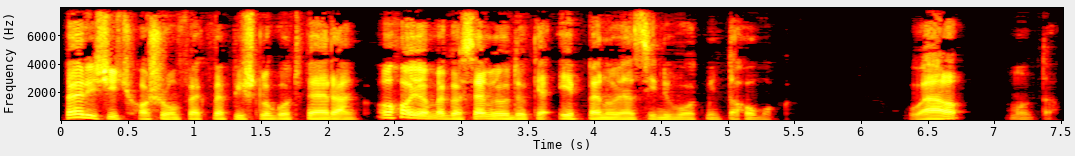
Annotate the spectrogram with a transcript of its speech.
Perisics hasonfekve pislogott fel ránk, a haja meg a szemöldöke éppen olyan színű volt, mint a homok. Well, mondta.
